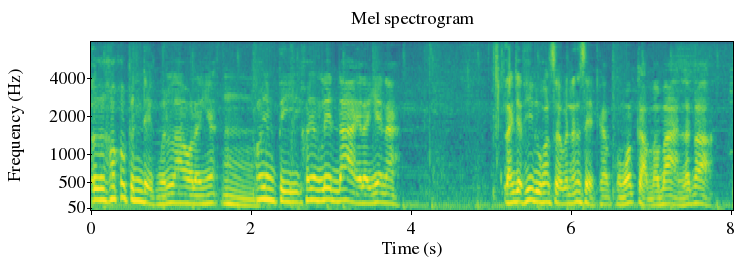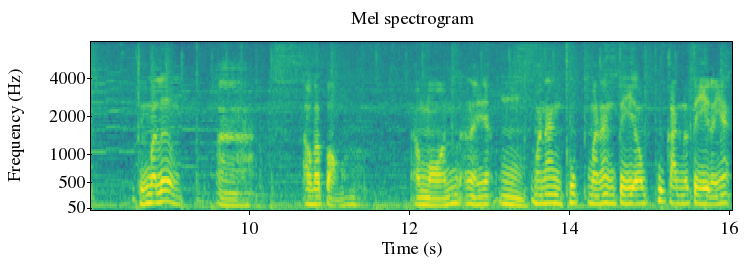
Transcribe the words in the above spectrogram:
เออเขาก็เป็นเด็กเหมือนเราอะไรเงี้ยอืมเขายังตีเขายังเล่นได้อะไรเงี้ยนะหลังจากที่ดูคอนเสิร์ตวันนั้นเสร็จครับ ผมก็กลับมาบ้านแล้วก็ ถึงมาเริ่มอ่าเอากระป๋องเอาหมอนอะไรเงี้ย อืมมานั่งทุบมานั่งตีเอาผู้กันมาตีอะไรเงี้ย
